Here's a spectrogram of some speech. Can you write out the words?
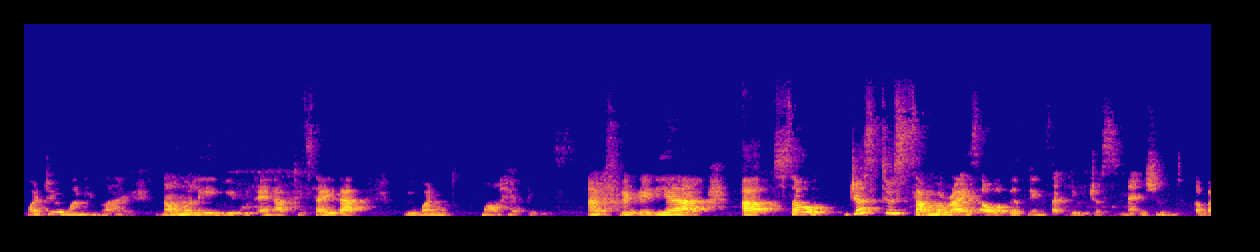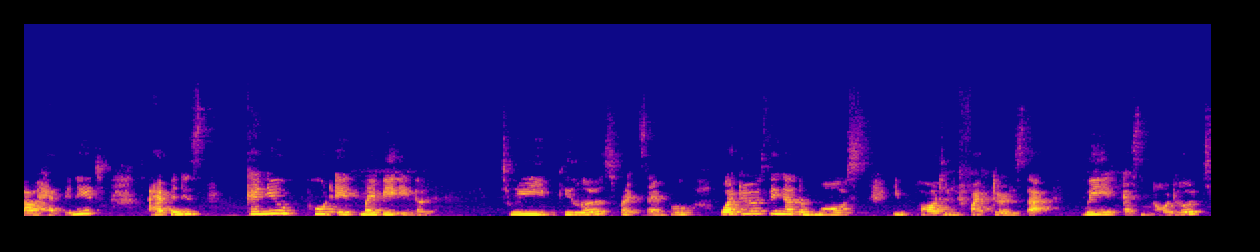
what do you want in life? Normally, we would end up to say that we want more happiness. Absolutely. Yeah. Uh, so just to summarize all of the things that you just mentioned about happiness, happiness, can you put it maybe in a three pillars, for example? What do you think are the most important factors that we as an adult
